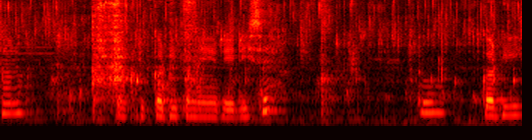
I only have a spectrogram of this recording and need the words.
ચાલો તો આપણી કઢી પણ અહીંયા રેડી છે. તો કઢી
